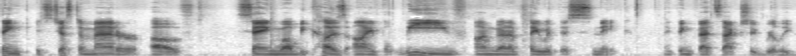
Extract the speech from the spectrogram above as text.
think it's just a matter of saying, well, because I believe, I'm going to play with this snake. I think that's actually really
